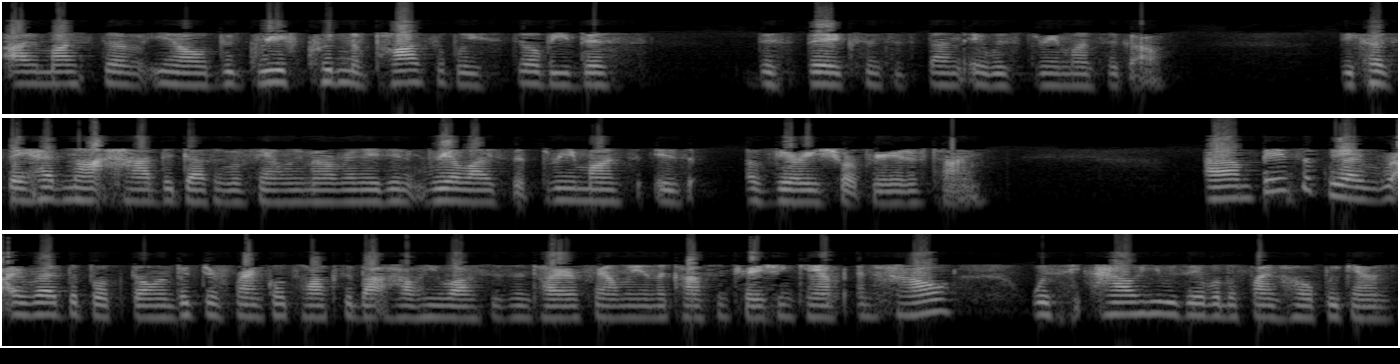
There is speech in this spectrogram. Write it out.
I must have, you know, the grief couldn't have possibly still be this this big since it's been it was three months ago, because they had not had the death of a family member and they didn't realize that three months is a very short period of time. Um, basically, I, I read the book though, and Viktor Frankl talks about how he lost his entire family in the concentration camp and how was how he was able to find hope again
